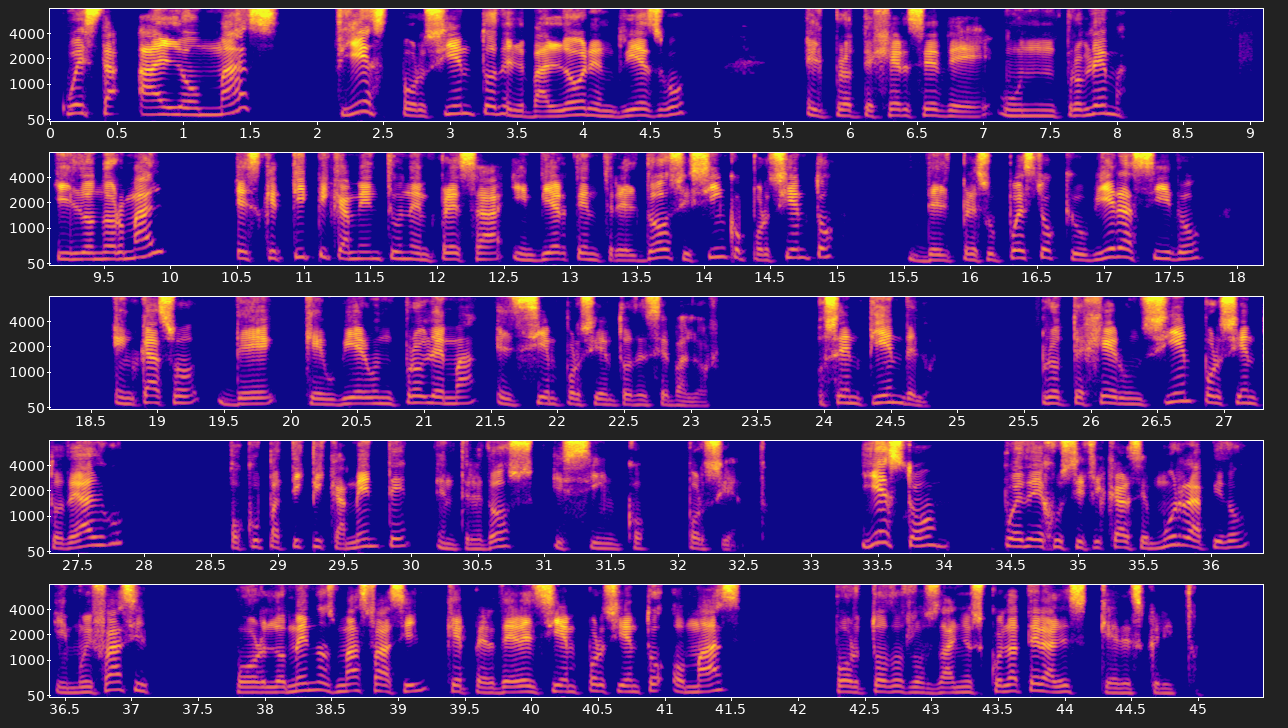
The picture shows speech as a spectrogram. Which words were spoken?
cuesta a lo más 10% del valor en riesgo el protegerse de un problema. Y lo normal es que típicamente una empresa invierte entre el 2 y 5% del presupuesto que hubiera sido en caso de que hubiera un problema el 100% de ese valor. O sea, entiéndelo. Proteger un 100% de algo ocupa típicamente entre 2 y 5%. Y esto puede justificarse muy rápido y muy fácil, por lo menos más fácil que perder el 100% o más por todos los daños colaterales que he descrito.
